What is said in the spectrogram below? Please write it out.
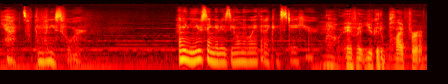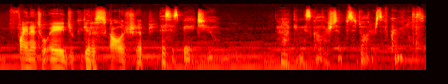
Yeah, it's what the money's for. I mean, using it is the only way that I can stay here. No, Ava, you could apply for financial aid. You could get a scholarship. This is BHU. They're not giving scholarships to daughters of criminals.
